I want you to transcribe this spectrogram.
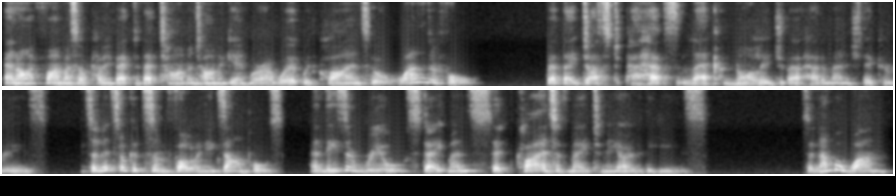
And I find myself coming back to that time and time again where I work with clients who are wonderful, but they just perhaps lack knowledge about how to manage their careers. So let's look at some following examples. And these are real statements that clients have made to me over the years. So number one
